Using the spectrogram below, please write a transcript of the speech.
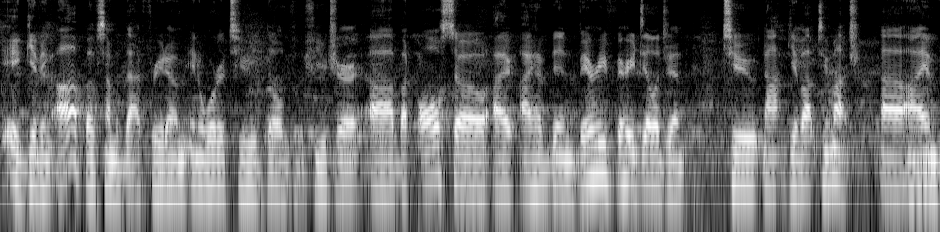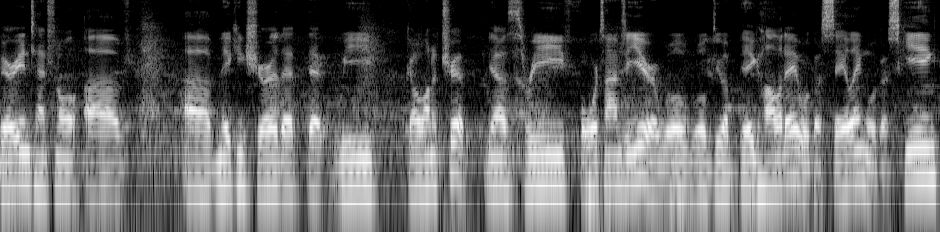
a giving up of some of that freedom in order to build for the future. Uh, but also, I, I have been very, very diligent to not give up too much. Uh, I am very intentional of uh, making sure that that we go on a trip. You know, three, four times a year. We'll we'll do a big holiday. We'll go sailing. We'll go skiing.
